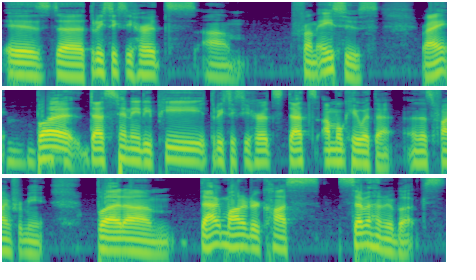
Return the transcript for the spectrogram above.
is the 360 hertz um, from Asus, right? Mhm. But that's 1080p, 360 hertz. That's I'm okay with that. and That's fine for me. But um, that monitor costs 700 bucks.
